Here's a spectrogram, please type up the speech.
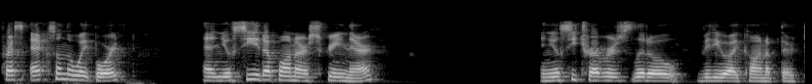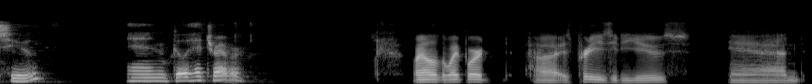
press X on the whiteboard, and you'll see it up on our screen there. And you'll see Trevor's little video icon up there too. And go ahead, Trevor. Well, the whiteboard uh, is pretty easy to use. And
